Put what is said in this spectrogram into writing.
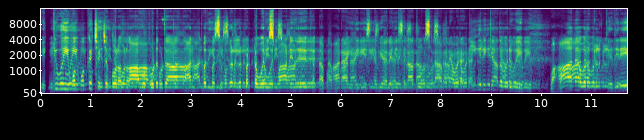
വിൽക്കുകയും ഒക്കെ ചെയ്തപ്പോൾ അള്ളാഹു കൊടുത്ത നാൽപ്പത് ഇസ്മുകളിൽപ്പെട്ട ഒരു ഇസ്മാണിത് കണ്ട മഹാനായ നബി അലൈഹി സ്വലാത്തു വസ്സലാമിനെ അവർ അംഗീകരിക്കാതെ വരികയും മഹാനവറുകൾക്കെതിരെ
